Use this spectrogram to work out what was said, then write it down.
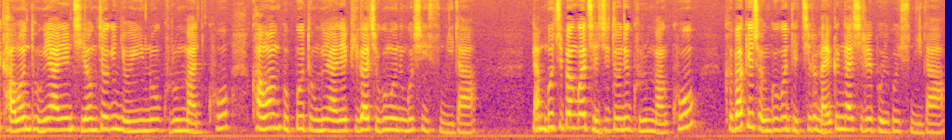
강원 동해안은 지형적인 요인으로 구름 많고 강원 북부 동해안에 비가 조금 오는 곳이 있습니다. 남부지방과 제주도는 구름 많고 그 밖의 전국은 대체로 맑은 날씨를 보이고 있습니다.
